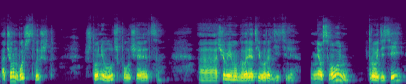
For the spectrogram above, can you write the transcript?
о чем он больше слышит, что у него лучше получается, о чем ему говорят его родители. У меня у самого трое детей –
